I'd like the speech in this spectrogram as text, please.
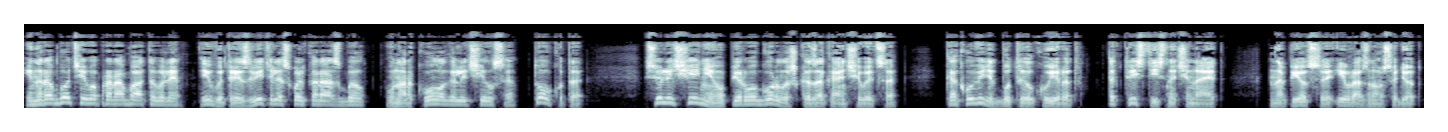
И на работе его прорабатывали, и в вытрезвителе сколько раз был, у нарколога лечился. Толку-то? Все лечение у первого горлышка заканчивается. Как увидит бутылку Ирод, так трястись начинает. Напьется и в разнос идет.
